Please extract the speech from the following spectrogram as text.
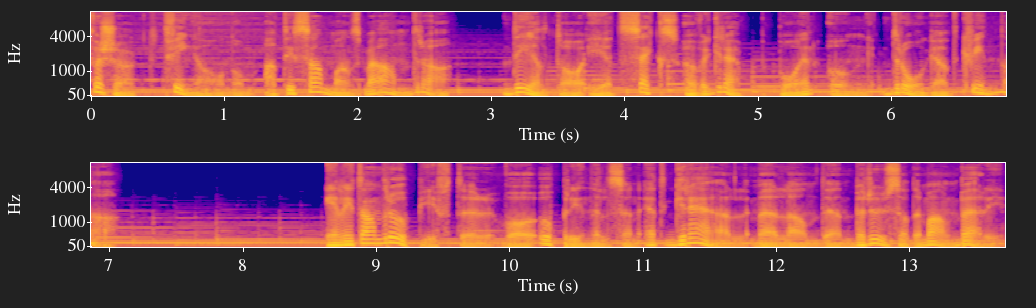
försökt tvinga honom att tillsammans med andra delta i ett sexövergrepp på en ung drogad kvinna. Enligt andra uppgifter var upprinnelsen ett gräl mellan den berusade Malmberg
